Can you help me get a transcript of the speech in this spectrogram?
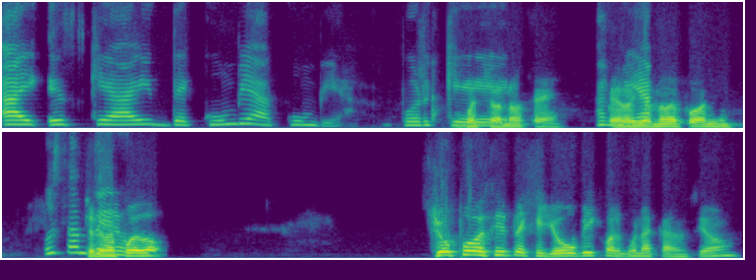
hay, es que hay de cumbia a cumbia, porque... Pues yo no sé, pero yo no me puedo... yo no me puedo... Yo puedo decirte que yo ubico alguna canción,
